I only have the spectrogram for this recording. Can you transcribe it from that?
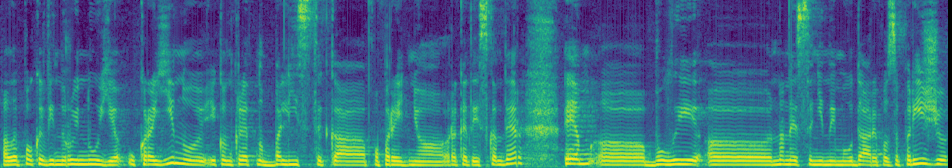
але поки він руйнує Україну і конкретно балістика попередньо ракети Іскандер М е, були е, нанесені ними удари по Запоріжжю.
